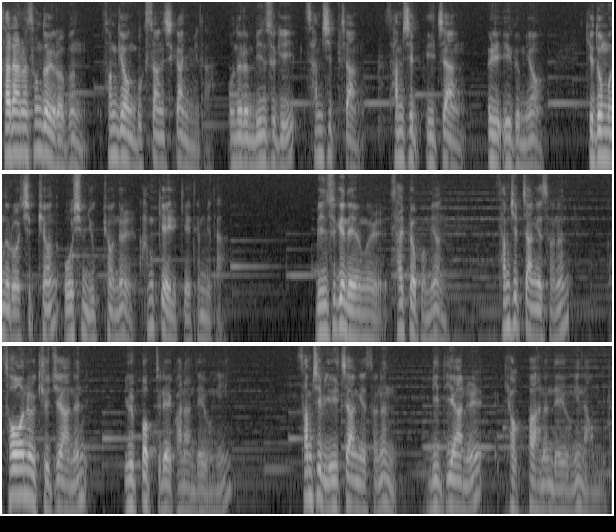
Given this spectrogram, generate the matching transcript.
사랑하는 성도 여러분, 성경 묵상 시간입니다. 오늘은 민수기 30장, 31장을 읽으며 기도문으로 시편 56편을 함께 읽게 됩니다. 민수기 내용을 살펴보면 30장에서는 서원을 규제하는 율법들에 관한 내용이 31장에서는 미디안을 격파하는 내용이 나옵니다.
